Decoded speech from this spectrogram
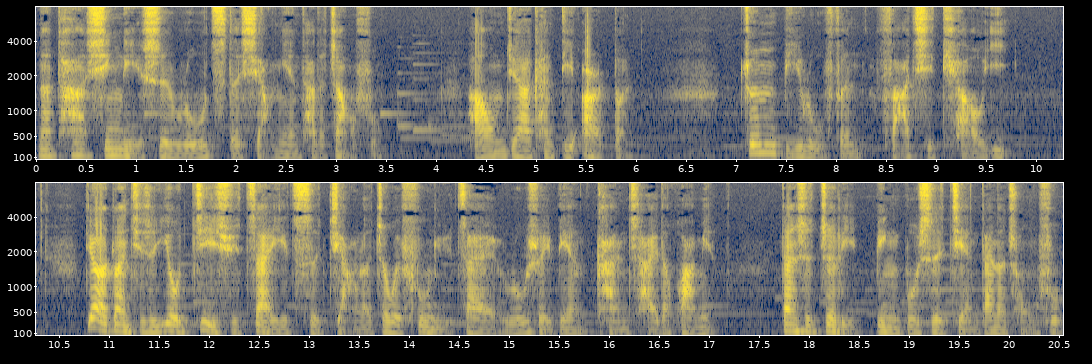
那她心里是如此的想念她的丈夫。好，我们接下来看第二段：尊比汝坟，伐其条翼。第二段其实又继续再一次讲了这位妇女在卤水边砍柴的画面，但是这里并不是简单的重复。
